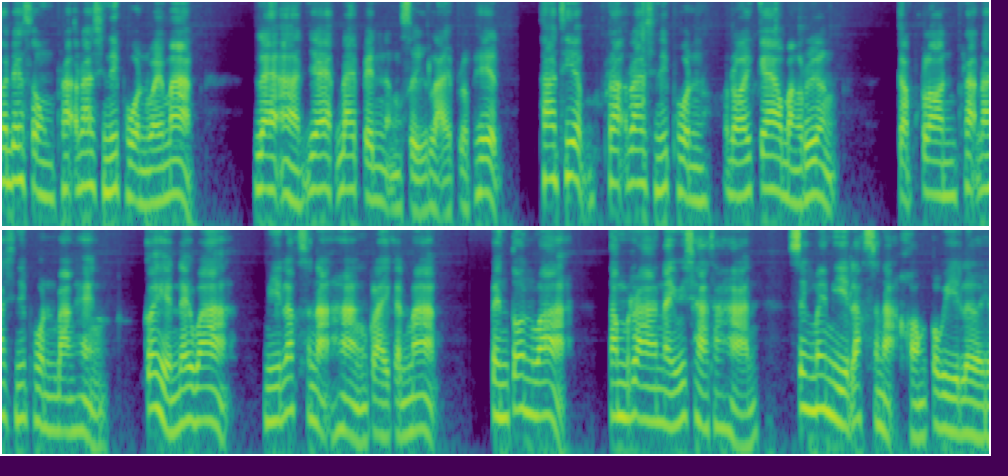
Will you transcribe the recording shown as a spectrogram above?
ก็ได้ทรงพระราชนิพนธ์ไว้มาก และอาจแยกได้เป็นหนังสือหลายประเภท ถ้าเทียบพระราชนิพนธ์ร้อยแก้วบางเรื่อง กับกลอนพระราชนิพนธ์บางแห่ง ก็เห็นได้ว่ามีลักษณะห่างไกลกันมาก เป็นต้นว่าตำราในวิชาทหารซึ่งไม่มีลักษณะของกวีเลย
